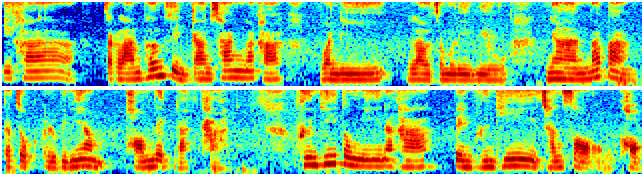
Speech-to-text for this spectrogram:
สวัสดีค่ะ จากร้านเพิ่มสินการช่างนะคะ วันนี้เราจะมารีวิว งานหน้าต่างกระจกอลูมิเนียม พร้อมเหล็กดัดค่ะ พื้นที่ตรงนี้นะคะ เป็นพื้นที่ชั้น2ของ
